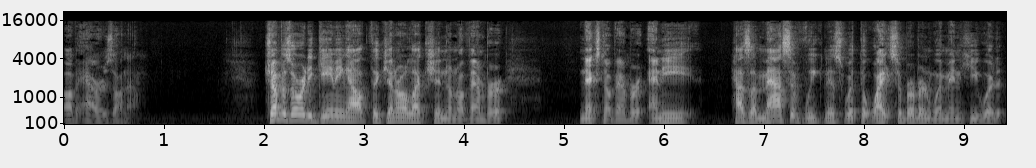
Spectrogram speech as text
of Arizona? Trump is already gaming out the general election in November, next November, and he has a massive weakness with the white suburban women he would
